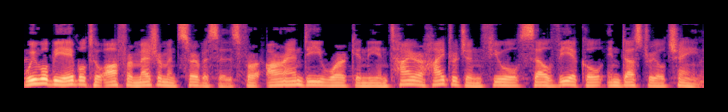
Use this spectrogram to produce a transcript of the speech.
We will be able to offer measurement services for R&D work in the entire hydrogen fuel cell vehicle industrial chain.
